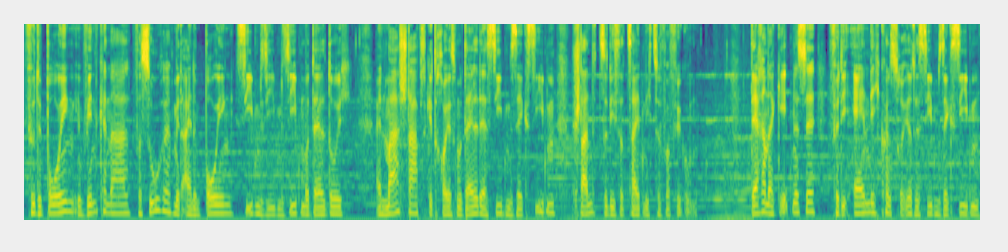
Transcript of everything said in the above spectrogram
führte Boeing im Windkanal Versuche mit einem Boeing 777 Modell durch. Ein maßstabsgetreues Modell der 767 stand zu dieser Zeit nicht zur Verfügung. Deren Ergebnisse für die ähnlich konstruierte 767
